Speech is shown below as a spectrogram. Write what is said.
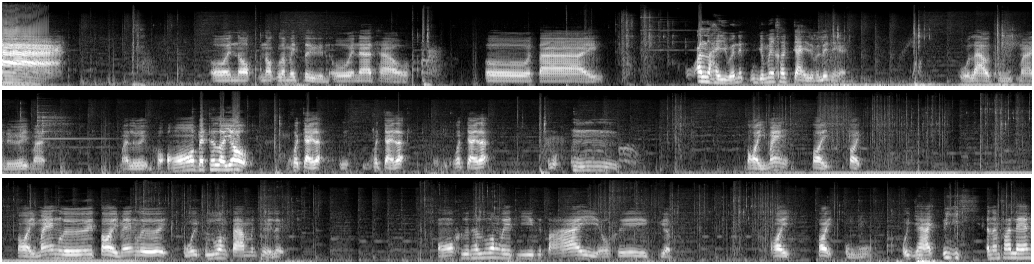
โอ้ยน็อกน็อกแล้วไม่ตื่น โอ้ยหน้าเทา โอ้ตายอะไรวะเนี่ยกูยังไม่เข้าใจเลยมันเล่นยังไง โอ้ลาวทูมาเลยมา มาเลยขออ๋อแบทเทิลรอยัลเข้าใจละเข้าใจละเข้าใจละอ้อืมต่อยแม่งต่อยต่อย ต่อยแม่งเลย ต่อยแม่งเลยโอ้ยกูล่วงตามมันเฉยเลยอ๋อคือถ้าล่วงเวทีคือตายโอเคเกือบต่อย ต่อยโอ้โหโอ้ยยายอุ้ยอันนั้นฟาแรง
